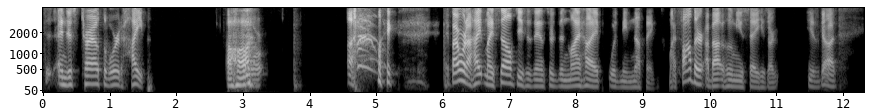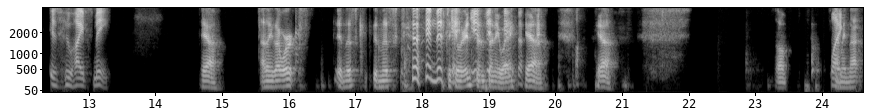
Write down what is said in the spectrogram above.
to, and just try out the word hype Uh huh. or like If I were to hype myself, Jesus answered, then my hype would mean nothing. My Father, about whom you say he's our he is God, is who hypes me. Yeah. I think that works in this in this in this particular case, in instance this anyway. case, okay. Yeah. Yeah. So Like I mean that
